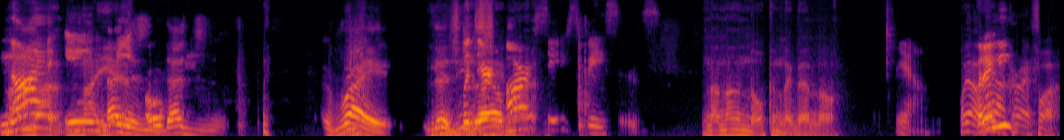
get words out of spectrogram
not, not- in not the open, that's right. Yes, but there yeah. are safe spaces. Not not in the open like that, no. Yeah. Well, yeah, But I mean- cry for?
